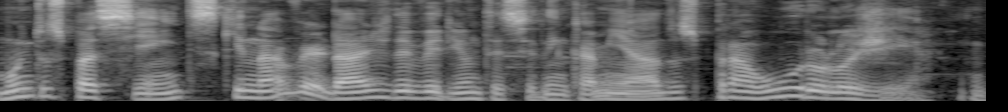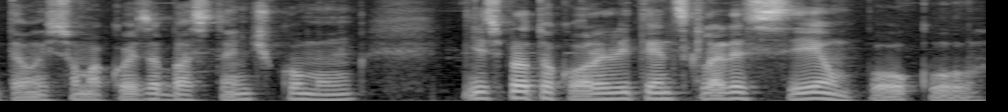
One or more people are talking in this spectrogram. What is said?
muitos pacientes que na verdade deveriam ter sido encaminhados para urologia. Então isso é uma coisa bastante comum. E esse protocolo ele tenta esclarecer um pouco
